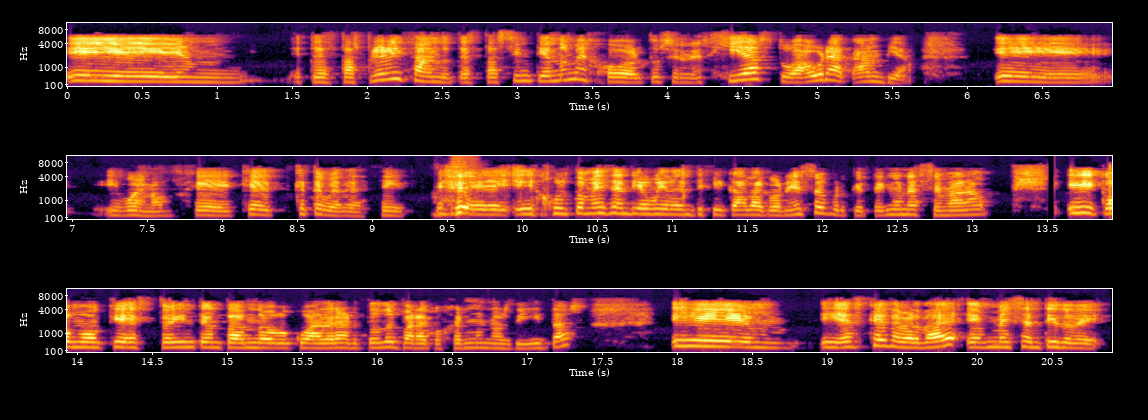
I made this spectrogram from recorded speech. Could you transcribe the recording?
y te estás priorizando, te estás sintiendo mejor, tus energías, tu aura cambia. Eh, y bueno, ¿qué, te voy a decir? y justo me he sentido muy identificada con eso porque tengo una semana y como que estoy intentando cuadrar todo para cogerme unos días Em, y, es que de verdad eh, me he sentido de,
